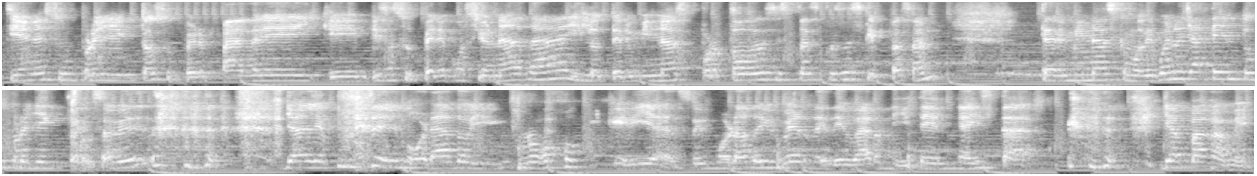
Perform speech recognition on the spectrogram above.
tienes un proyecto súper padre y que empiezas súper emocionada y lo terminas por todas estas cosas que pasan, terminas como de, bueno, ya ten tu proyecto, ¿sabes? ya le puse el morado y rojo que querías, el morado y verde de Barney, ten, ahí está, ya págame,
